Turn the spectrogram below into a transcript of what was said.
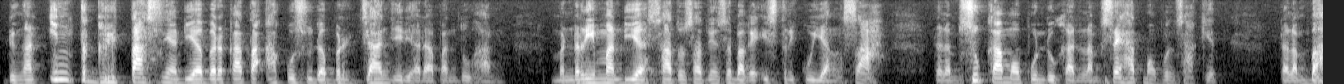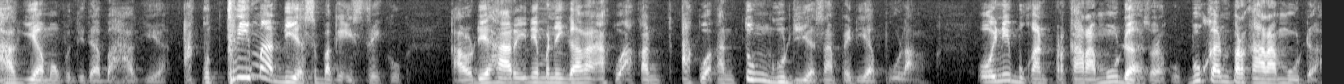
Dengan integritasnya dia berkata, aku sudah berjanji di hadapan Tuhan menerima dia satu-satunya sebagai istriku yang sah. Dalam suka maupun duka, dalam sehat maupun sakit. Dalam bahagia maupun tidak bahagia. Aku terima dia sebagai istriku. Kalau dia hari ini meninggalkan aku akan aku akan tunggu dia sampai dia pulang. Oh ini bukan perkara mudah saudaraku, bukan perkara mudah.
